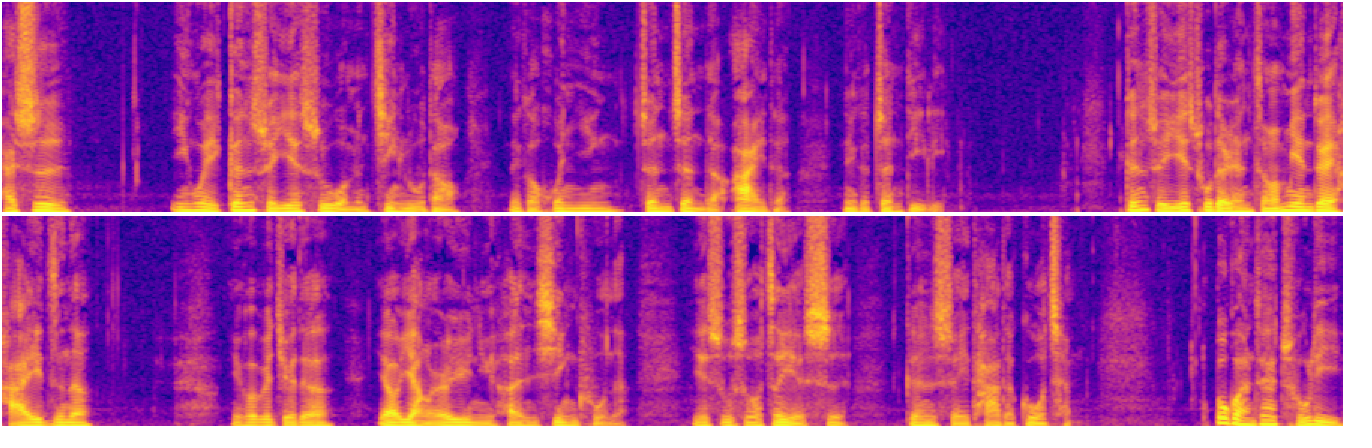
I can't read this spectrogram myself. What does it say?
还是因为跟随耶稣，我们进入到那个婚姻真正的爱的那个真谛里？跟随耶稣的人怎么面对孩子呢？你会不会觉得要养儿育女很辛苦呢？耶稣说，这也是。跟随他的过程，不管在处理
